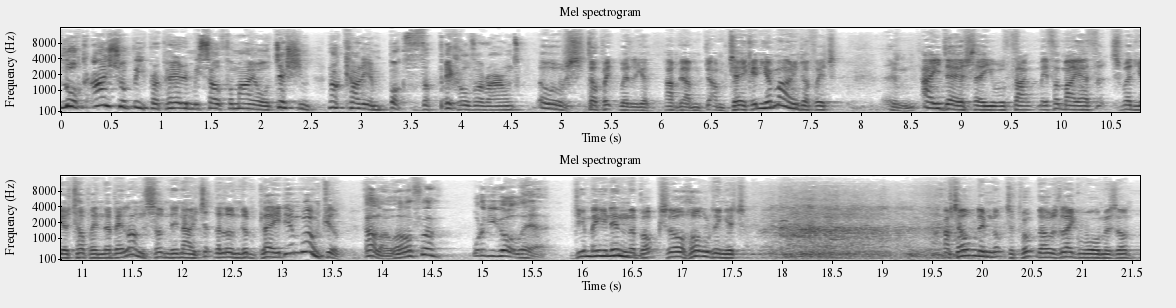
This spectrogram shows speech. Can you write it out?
Look, I should be preparing myself for my audition, not carrying boxes of pickles around. Oh, stop it, will you? I'm, I'm, I'm taking your mind off it. Um, I dare say you'll thank me for my efforts when you're topping the bill on Sunday night at the London Palladium, won't you? Hello, Arthur. What have you got there? Do you mean in the box or holding it? I told him not to put those leg warmers on.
